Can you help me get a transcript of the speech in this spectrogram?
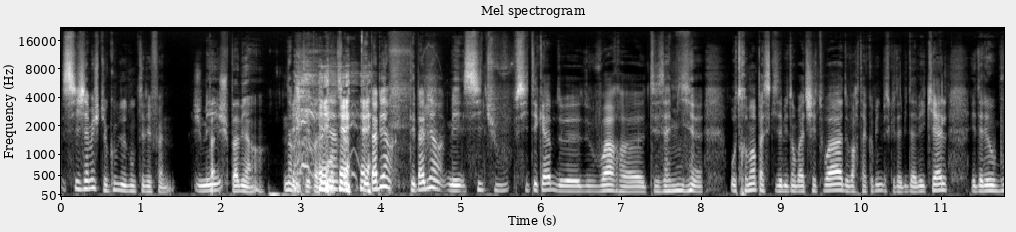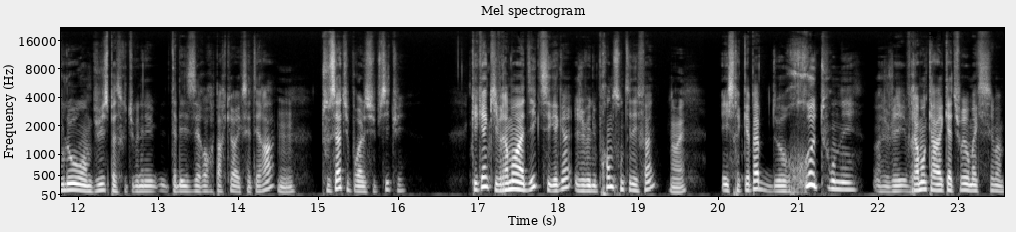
si, jamais je te coupe de ton téléphone. Je, mais... suis pas bien. Hein. Non, mais t'es pas pas bien. T'es pas bien. Mais si tu si es capable de, de voir euh, tes amis euh, autrement parce qu'ils habitent en bas de chez toi, de voir ta copine parce que tu habites avec elle, et d'aller au boulot en bus parce que tu connais as des erreurs par cœur, etc. Mmh. Tout ça, tu pourrais le substituer. Quelqu'un qui est vraiment addict, c'est quelqu'un, je vais lui prendre son téléphone. Ouais et il serait capable de retourner, je vais vraiment caricaturer au maximum,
